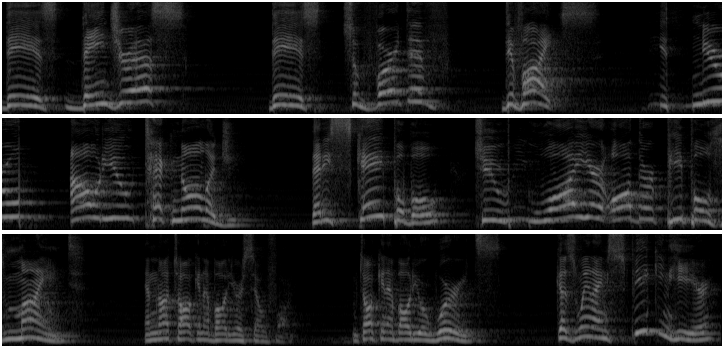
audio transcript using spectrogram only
this dangerous, this subvertive device, this neural audio technology that is capable to rewire other people's mind. I'm not talking about your cell phone. I'm talking about your words. Because when I'm speaking here,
